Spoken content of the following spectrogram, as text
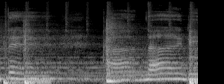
でかなり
